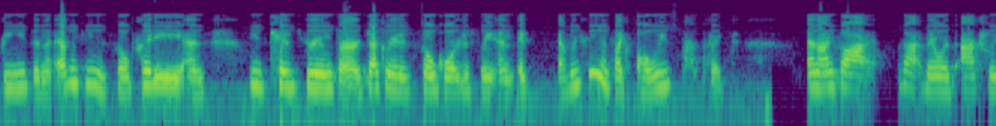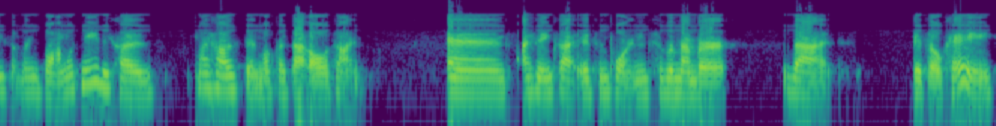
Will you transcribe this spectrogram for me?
feeds, and everything is so pretty, and these kids' rooms are decorated so gorgeously, and it's everything is like always perfect. And I thought that there was actually something wrong with me because my house didn't look like that all the time. And I think that it's important to remember that it's okay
